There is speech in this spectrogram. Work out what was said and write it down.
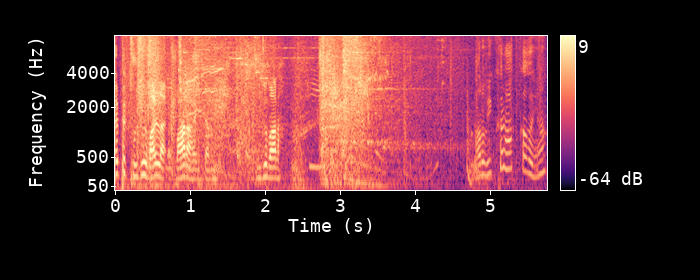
혈팩 둘줄 말라 말아 일단 둘줄 말아. 바로 위클 할까 그냥?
